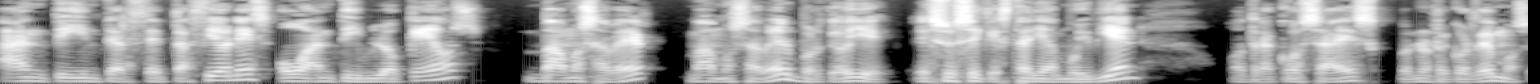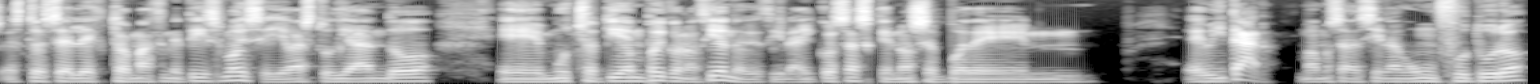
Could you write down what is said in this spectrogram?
anti-interceptaciones o anti-bloqueos. Vamos a ver, vamos a ver, porque oye, eso sí que estaría muy bien. Otra cosa es, bueno, recordemos, esto es electromagnetismo y se lleva estudiando eh, mucho tiempo y conociendo. Es decir, hay cosas que no se pueden evitar. Vamos a ver si en algún futuro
